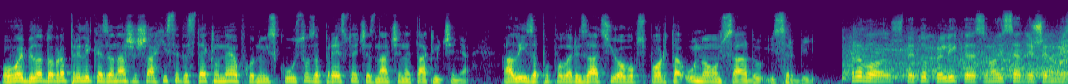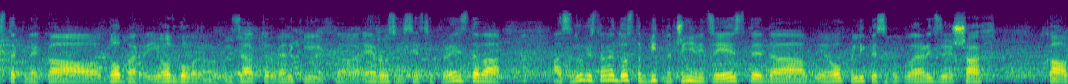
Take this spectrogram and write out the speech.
Ovo je bila dobra prilika za naše šahiste da steknu neophodno iskustvo za prestojeća značajne takmičenja, ali i za popularizaciju ovog sporta u Novom Sadu i Srbiji. Prvo što je to prilika da se Novi Sad još jednom istakne kao dobar i odgovoran organizator velikih evropskih svjetskih prvenstava, a sa druge strane dosta bitna činjenica jeste da je ovo prilika da se popularizuje šah kao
